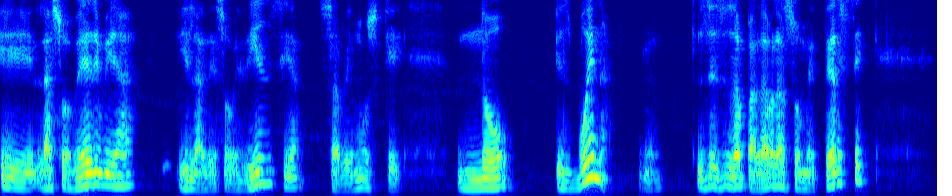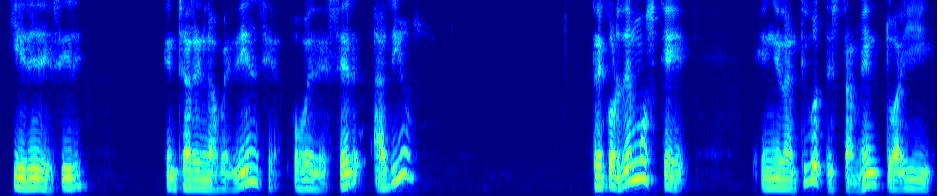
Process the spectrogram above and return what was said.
eh, la soberbia y la desobediencia sabemos que no es buena. Entonces esa palabra someterse quiere decir entrar en la obediencia, obedecer a Dios. Recordemos que en el Antiguo Testamento hay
